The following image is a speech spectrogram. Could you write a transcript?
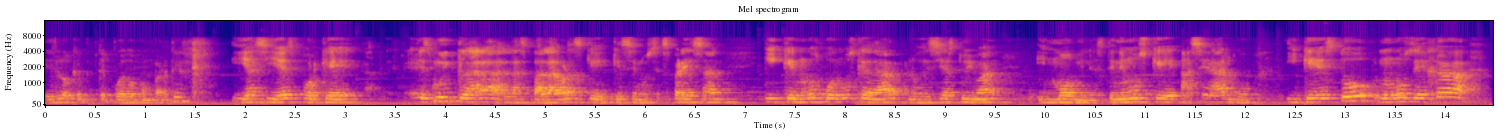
Es lo que te puedo compartir. Y así es, porque es muy clara las palabras que, que se nos expresan y que no nos podemos quedar, lo decías tú Iván, inmóviles, tenemos que hacer algo y que esto no nos deja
